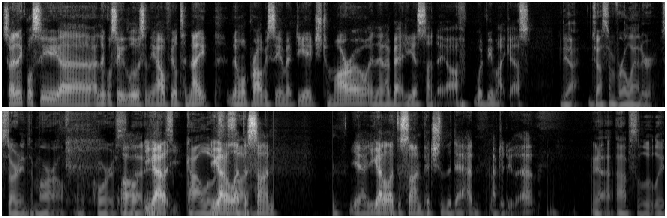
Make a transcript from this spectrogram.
So I think we'll see. Uh, I think we'll see Lewis in the outfield tonight. Then we'll probably see him at DH tomorrow, and then I bet he has Sunday off. Would be my guess. yeah, Justin Verlander starting tomorrow, and of course, Well, you gotta- Kyle Lewis. you got to let the son. Yeah, you got to let the son pitch to the dad. I have to do that. Yeah, absolutely.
